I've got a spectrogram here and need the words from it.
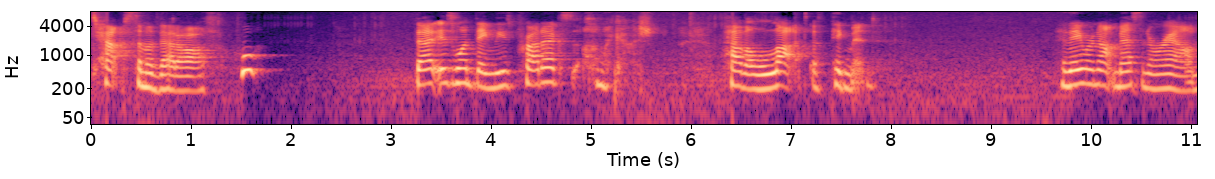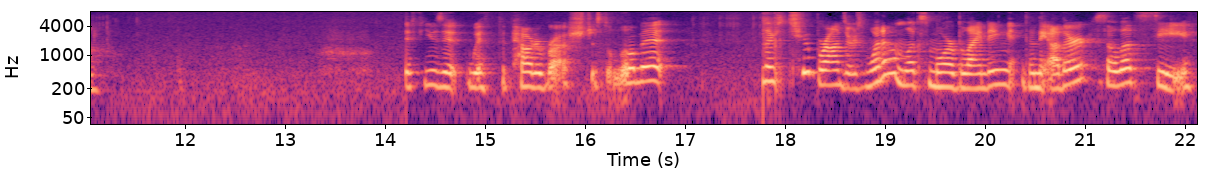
tap some of that off. That is one thing. These products, oh my gosh, have a lot of pigment. They were not messing around. Diffuse it with the powder brush just a little bit. There's two bronzers. One of them looks more blinding than the other, so let's see.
